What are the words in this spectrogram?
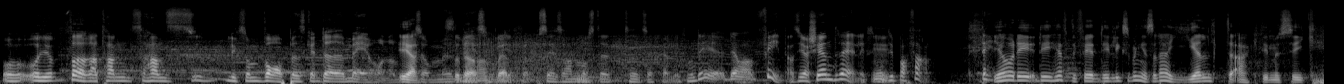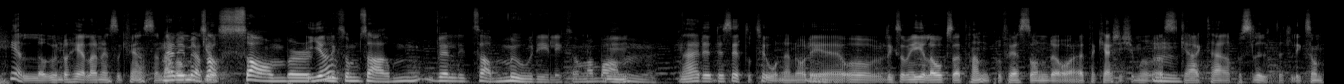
Och, och för att hans, hans liksom vapen ska dö med honom. Ja, liksom, så dör han själv. Precis, så han Mm. måste ta ut sig själv. Liksom. Det, det var fint, alltså jag kände det liksom. Mm. Typ bara fan. Ja, det, det är häftigt för det är liksom ingen sådär hjälteaktig musik heller under hela den sekvensen. Nej det är de mer går- såhär somber, Ja. liksom såhär väldigt såhär moody liksom. Man bara Mm. mm. Nej, det, det sätter tonen och, det, Mm. och liksom, jag gillar också att han, professorn då, Takashi Shimuras Mm. karaktär på slutet, liksom,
